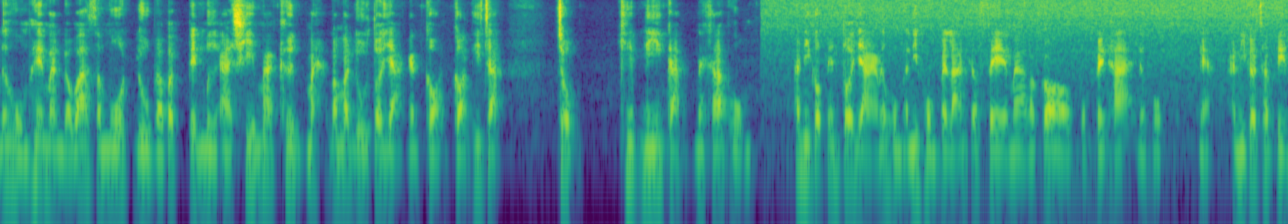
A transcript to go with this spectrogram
นะผมให้มันแบบว่าสมูทดูแบบว่าเป็นมืออาชีพมากขึ้นมาเรามาดูตัวอย่างกันก่อนก่อนที่จะจบ ลิปนี้กันนะครับผม อันนี้ก็เป็นตัวอย่างนะผม อันนี้ผมไปร้านกาแฟมา แล้วก็ผมไปถ่ายนะผม เนี่ย อันนี้ก็จะเป็น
